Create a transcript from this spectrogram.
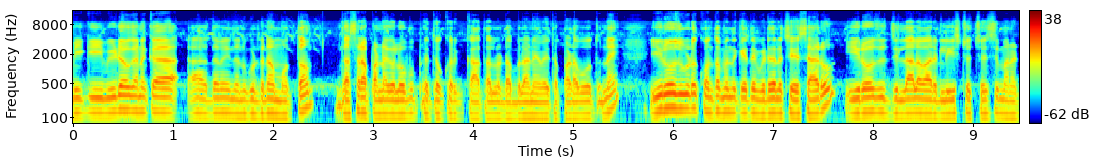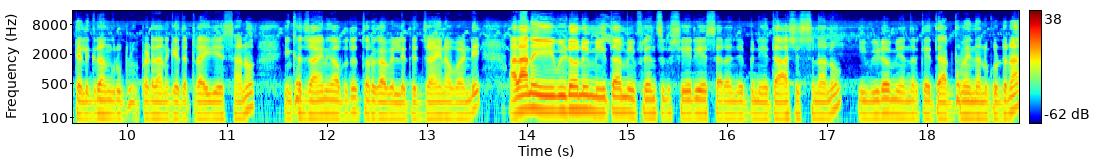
మీకు ఈ వీడియో కనుక అర్థమైంది అనుకుంటున్నాను మొత్తం. దసరా పండుగ లోపు ప్రతి ఒక్కరికి ఖాతాలో డబ్బులు అనేవి అయితే పడబోతున్నాయి. ఈ రోజు కూడా కొంతమందికి అయితే విడుదల చేశారు. ఈ రోజు జిల్లాల వారి లిస్ట్ వచ్చేసి మన టెలిగ్రామ్ గ్రూప్లో పెట్టడానికి అయితే ట్రై చేస్తాను. ఇంకా జాయిన్ కాకపోతే త్వరగా వెళ్ళి అయితే జాయిన్ అవ్వండి. అలానే ఈ వీడియోని మిగతా మీ ఫ్రెండ్స్కి షేర్ చేస్తారని చెప్పి నేనైతే ఆశిస్తున్నాను. ఈ వీడియో మీ అందరికైతే అర్థమైంది అనుకుంటున్నా.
